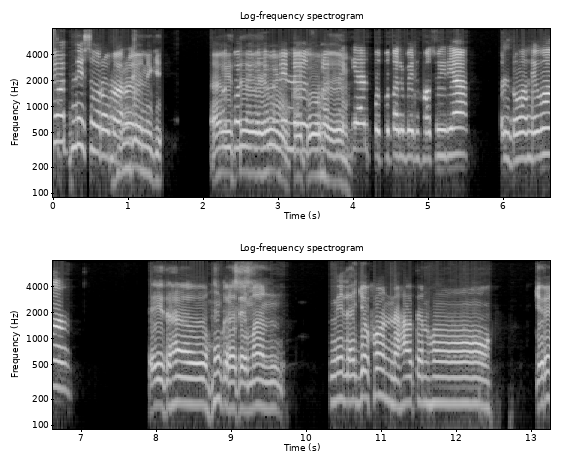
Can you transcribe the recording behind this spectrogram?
જોતની સોરો મારો સમજાયની કે. આવી તો એવું બેનને હે ને પોતપોતાની બેન હસવી રહ્યા અને ડોહા હેવા. એ તો હું કરે તે માન મેં લાગ્યો ફોન ને હાવ તને હું ઘરે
